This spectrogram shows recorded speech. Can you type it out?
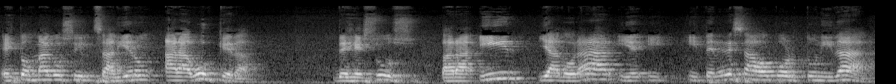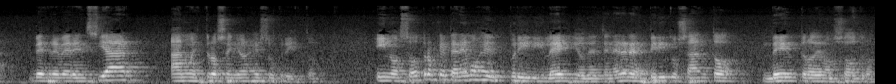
Estos magos salieron a la búsqueda de Jesús para ir y adorar y, y tener esa oportunidad de reverenciar a nuestro Señor Jesucristo. Y nosotros que tenemos el privilegio de tener el Espíritu Santo dentro de nosotros,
